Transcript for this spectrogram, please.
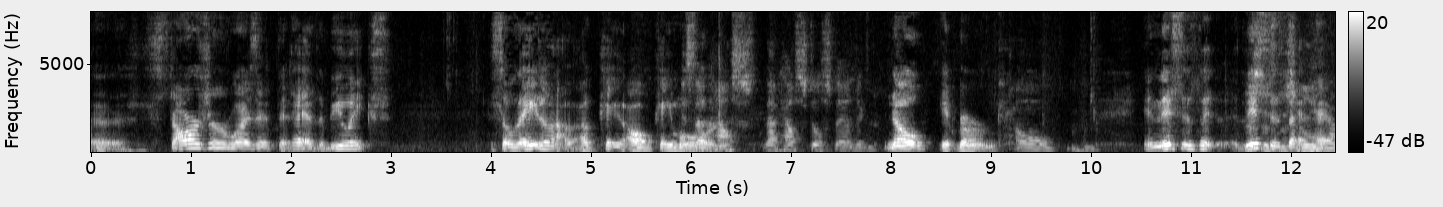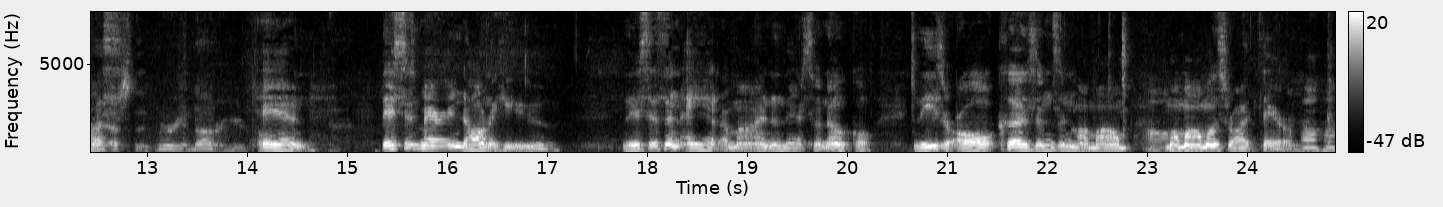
uh, Starzer, was it that had the Buicks? So they uh, came, all came Is over. that house, that house still standing? No, it burned. Oh, And this is the this, is, the that school house. class that Marion Donahue taught. And this is Marion Donahue. This is an aunt of mine, and that's an uncle. These are all cousins, and my mom, my Oh. mama's right there. uh-huh.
